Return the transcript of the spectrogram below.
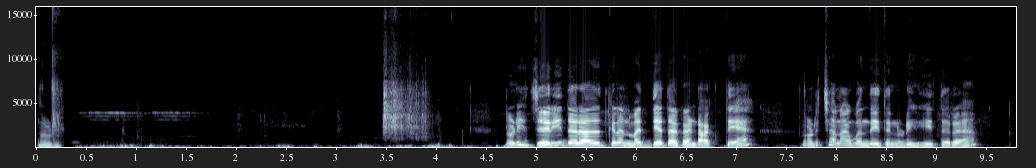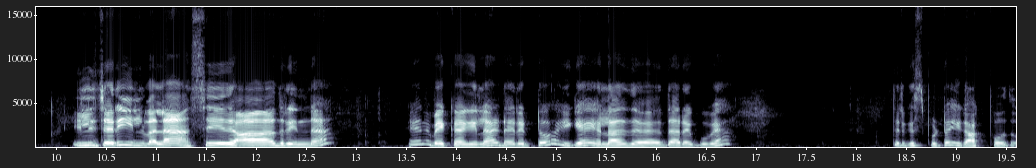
ನೋಡಿ. ನೋಡಿ, ಜರಿ ದರ ಅದಕ್ಕೆ ನಾನು ಮಧ್ಯ ತಗೊಂಡು ಹಾಕ್ತೆ. ನೋಡಿ, ಚೆನ್ನಾಗಿ ಬಂದೈತೆ ನೋಡಿ ಈ ಥರ ಇಲ್ಲಿ ಜರಿ ಇಲ್ವಲ್ಲ, ಸೀ ಆದ್ದರಿಂದ ಏನು ಬೇಕಾಗಿಲ್ಲ, ಡೈರೆಕ್ಟು ಹೀಗೆ ಎಲ್ಲ ದಾರೆಗೂ ತಿರುಗಿಸ್ಬಿಟ್ಟು ಈಗ ಹಾಕ್ಬೋದು.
